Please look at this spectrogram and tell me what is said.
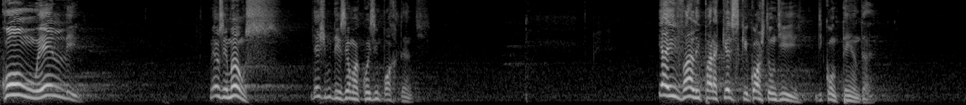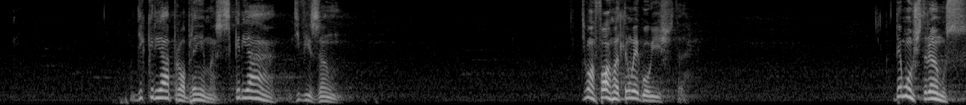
com ele. Meus irmãos, deixe-me dizer uma coisa importante. E aí vale para aqueles que gostam de, de contenda, de criar problemas, criar divisão. De uma forma tão egoísta. Demonstramos,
